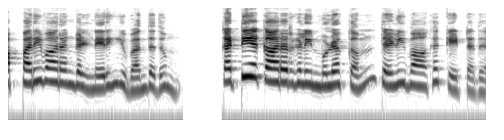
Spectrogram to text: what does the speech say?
அப்பரிவாரங்கள் நெருங்கி வந்ததும் கட்டியக்காரர்களின் முழக்கம் தெளிவாக கேட்டது.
